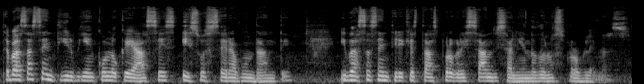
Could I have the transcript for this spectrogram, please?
Te vas a sentir bien con lo que haces, eso es ser abundante. Y vas a sentir que estás progresando y saliendo de los problemas.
